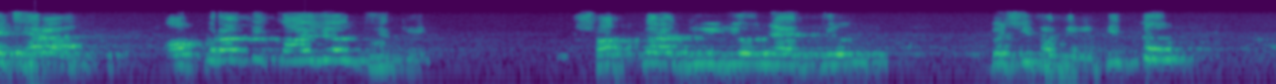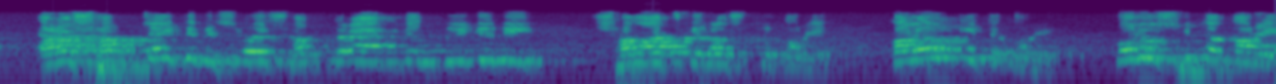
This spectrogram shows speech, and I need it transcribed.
এছাড়া অপরাধী কয়জন থাকে? শতকরা দুইজন, একজন বেশি থাকে না। কিন্তু এরা সবচাইতে বেশি ওই শতকরা একজন, দুইজনই সমাজকে নষ্ট করে, কলঙ্কিত করে, কলুষিত করে।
